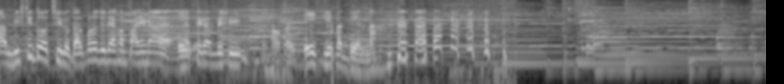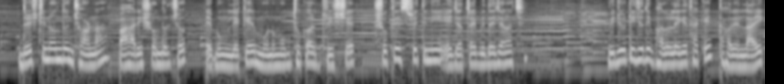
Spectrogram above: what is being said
আর বৃষ্টি তো ছিল তারপরেও যদি এখন পানি না এর থেকে আর বেশি হ্যাঁ ভাই এই ক্লিপ আর দিয়েন না। দৃষ্টিনন্দন ঝর্ণা, পাহাড়ি সৌন্দর্য এবং লেকের মনোমুগ্ধকর দৃশ্যের সুখের স্মৃতি নিয়ে এই যাত্রায় বিদায় জানাচ্ছি। ভিডিওটি যদি ভালো লেগে থাকে, তাহলে লাইক,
